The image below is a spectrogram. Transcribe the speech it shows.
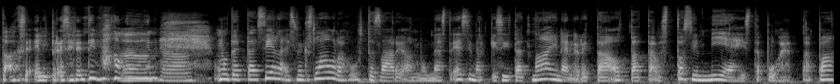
taakse, eli presidentinvaaleihin. Uh-huh. Mutta että siellä esimerkiksi Laura Huhtasaari on mun mielestä esimerkki siitä, että nainen yrittää ottaa tällaista tosi miehistä puhetapaa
